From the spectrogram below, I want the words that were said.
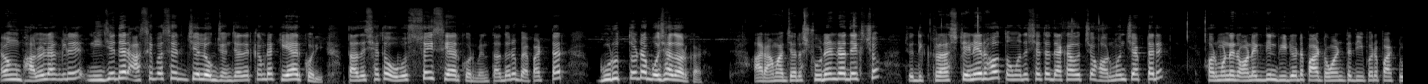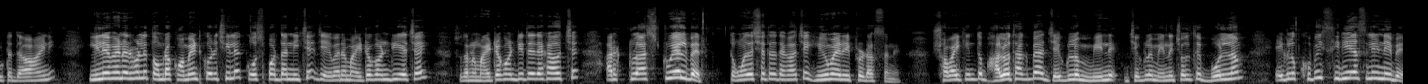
এবং ভালো লাগলে নিজেদের আশেপাশের যে লোকজন, যাদেরকে আমরা কেয়ার করি, তাদের সাথে অবশ্যই শেয়ার করবেন। তাদেরও ব্যাপারটার গুরুত্বটা বোঝা দরকার। আর আমার যারা স্টুডেন্টরা দেখছ, যদি ক্লাস টেনের হও, তোমাদের সাথে দেখা হচ্ছে হরমোন চ্যাপ্টারে হরমোনের অনেক দিন ভিডিওটা পার্ট ওয়ানটা দিয়ে পরে পার্ট টুটা দেওয়া হয়নি। ইলেভেনের হলে তোমরা কমেন্ট করেছিলে কোষ পর্দার নিচে, যে এবারে মাইটোকন্ড্রিয়া চাই। সুতরাং মাইটোকন্ড্রিতে দেখা হচ্ছে। আর ক্লাস টুয়েলভের তোমাদের সাথে দেখা হচ্ছে হিউম্যান রিপ্রোডাকশনে সবাই কিন্তু ভালো থাকবে আর যেগুলো মেনে যেগুলো মেনে চলতে বললাম, এগুলো খুবই সিরিয়াসলি নেবে।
